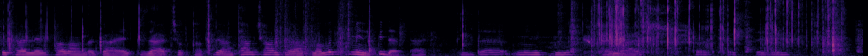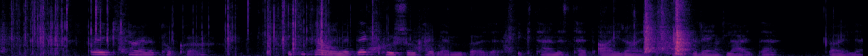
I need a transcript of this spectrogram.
Desenleri falan da gayet güzel. Çok tatlı. Yani tam çantaya atmalık minik bir defter. Bir de minik minik küpeler. Şöyle göstereyim. Ve iki tane toka. İki tane de kurşun kalemi böyle. İki tane set ayrı ayrı farklı renklerde. Böyle.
